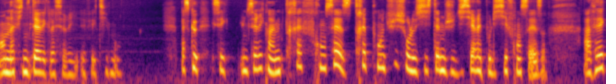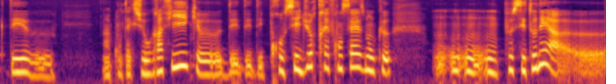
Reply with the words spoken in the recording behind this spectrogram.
en affinité avec la série, effectivement. Parce que c'est une série quand même très française, très pointue sur le système judiciaire et policier française, avec des un contexte géographique, euh, des, procédures très françaises. Donc, euh, on, peut s'étonner à euh,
